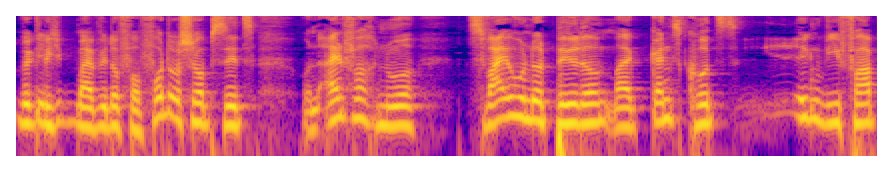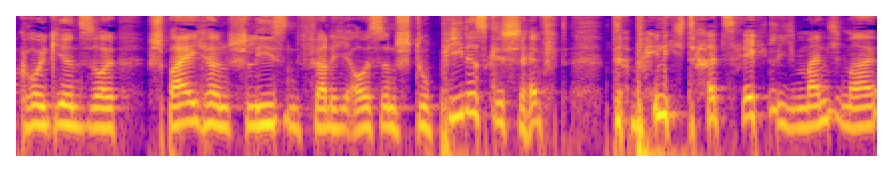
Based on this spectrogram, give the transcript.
wirklich mal wieder vor Photoshop sitz und einfach nur 200 Bilder mal ganz kurz irgendwie farbkorrigieren soll, speichern, schließen, fertig aus. So ein stupides Geschäft. Da bin ich tatsächlich manchmal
